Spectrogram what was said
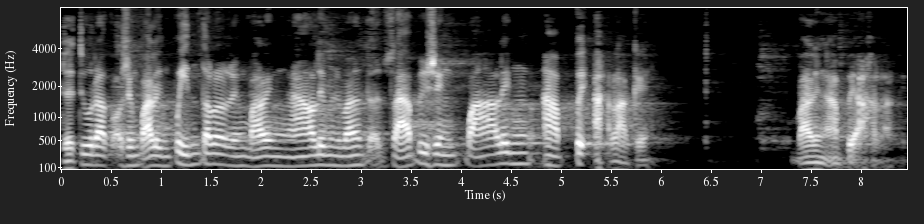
dadi ora kok sing paling pinter sing paling alim tapi sing paling apik akhlake. Paling apik akhlake.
